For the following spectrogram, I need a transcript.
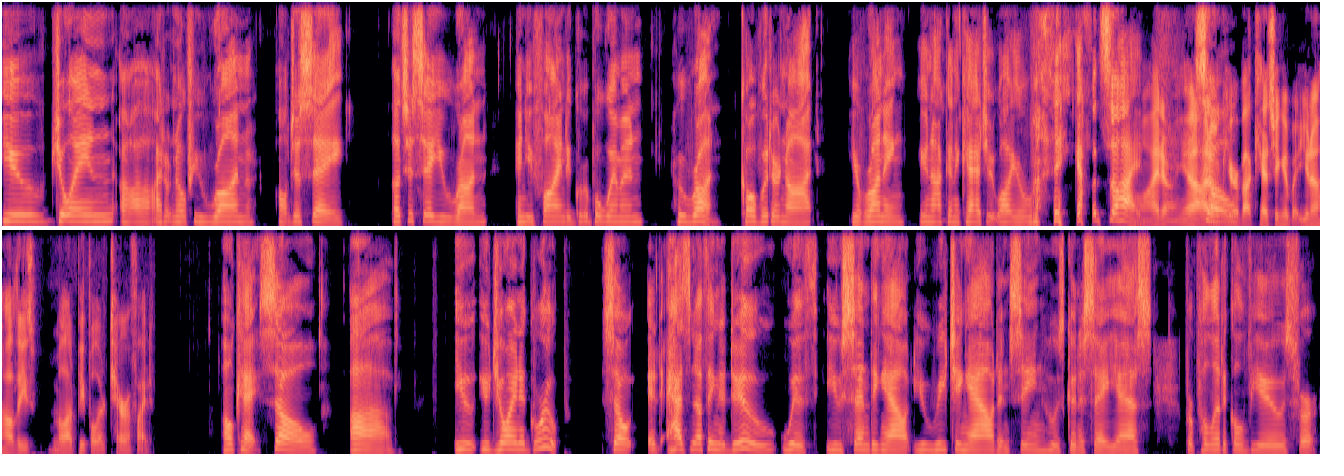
you join, uh, I don't know if you run, I'll just say, let's just say you run and you find a group of women who run, COVID or not. You're running. You're not going to catch it while you're running outside. Oh, I don't. Yeah, I don't care about catching it, but you know how these a lot of people are terrified. Okay, so uh, you you join a group. So it has nothing to do with you sending out, you reaching out and seeing who's going to say yes for political views, for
